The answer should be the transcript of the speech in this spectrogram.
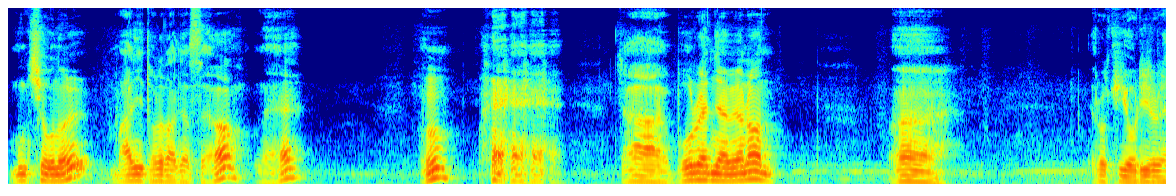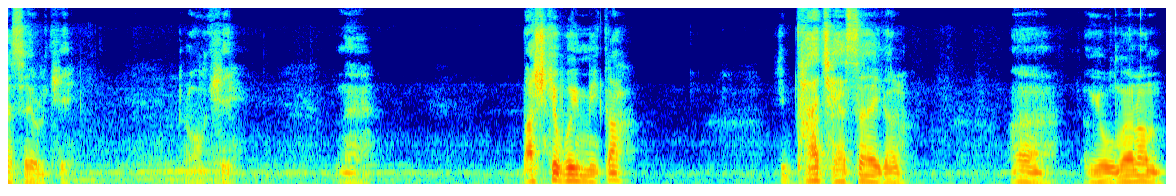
뭉치 오늘 많이 돌아다녔어요. 네. 응? 자, 뭘 했냐면은 아, 이렇게 요리를 했어요. 이렇게. 이렇게. 네. 맛있게 보입니까? 지금 다 쟀어요, 이걸. 어, 여기 보면은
